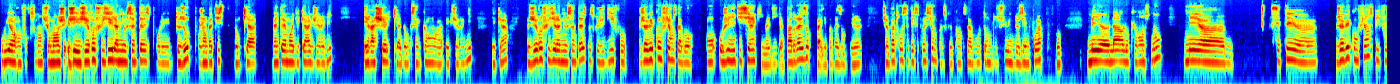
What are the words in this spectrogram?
Oui, un renforcement sûrement. J'ai refusé la myosynthèse pour les deux autres, pour Jean-Baptiste, donc qui a 21 mois d'écart avec Jérémy, et Rachel, qui a donc 5 ans avec Jérémy d'écart. J'ai refusé la myosynthèse parce que j'ai dit, faut, j'avais confiance d'abord au généticien qui m'a dit, il n'y a pas de raison, enfin, il n'y a pas de raison. J'aime pas trop cette expression parce que quand ça vous tombe dessus une deuxième fois. Mais euh, là, en l'occurrence, non. Mais euh, c'était, euh, j'avais confiance, puis faut,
